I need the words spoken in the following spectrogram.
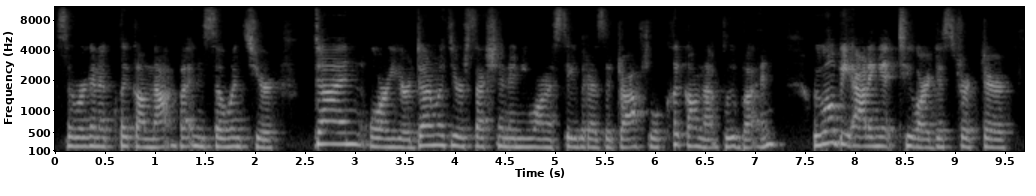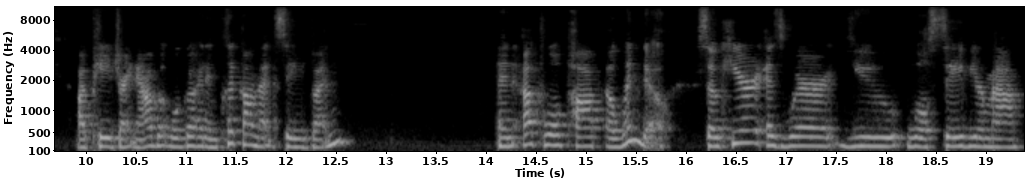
so we're going to click on that button. So once you're done or you're done with your session and you want to save it as a draft, we'll click on that blue button. We won't be adding it to our Districtr uh, page right now, but we'll go ahead and click on that save button. And up will pop a window. So here is where you will save your map.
